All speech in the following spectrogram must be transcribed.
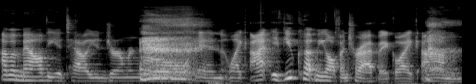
I'm a mouthy Italian German girl, and like, I if you cut me off in traffic, like I'm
